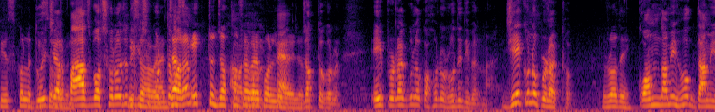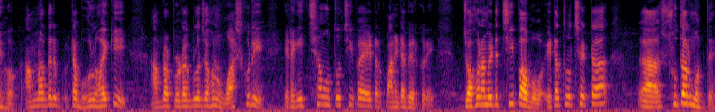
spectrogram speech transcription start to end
ইউজ করলে দুই চার পাঁচ বছরও যদি কিছু করতে পারেন একটু যত্ন সহকারে। পড়লেই হ্যাঁ, যাবে। যত্ন করবেন। এই প্রোডাক্টগুলো কখনো রোদে দিবেন না। যে কোনো প্রোডাক্ট হোক। রোদে। কম দামি হোক দামি হোক। আমাদের একটা ভুল হয় কি? আমরা প্রোডাক্টগুলো যখন ওয়াশ করি এটাকে ইচ্ছা মতো চিপায় এটার পানিটা বের করি। যখন আমি এটা চিপাবো এটা তো হচ্ছে একটা সুতার মধ্যে।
